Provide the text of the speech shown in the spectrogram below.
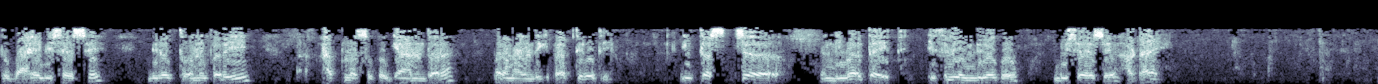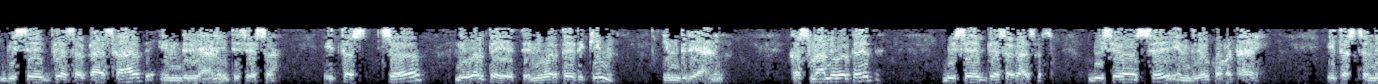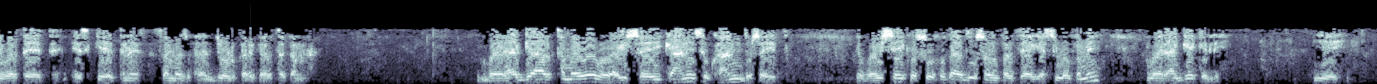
तो बाह्य विषय से विरक्त होने पर ही आत्म सुख ज्ञान द्वारा परमानंद की प्राप्ति होती इत निवर्त इसलिए इंद्रियों को विषय से हटाए। विषय सकाशात इंद्रिया शेष इत निवर्त निवर्त किम? इंद्रिया कस्मा निवर्त विषय सकाश विषयों से इंद्रियों को हटाए। इतश्च निवर्त इसके इतने समझ जोड़ करके अर्थ करना वैराग्यार्थम वैषयिकानी सुखानी दूषित वैषयिक सुख का दूषण करते हैं श्लोक में वैराग्य के लिए। ये।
